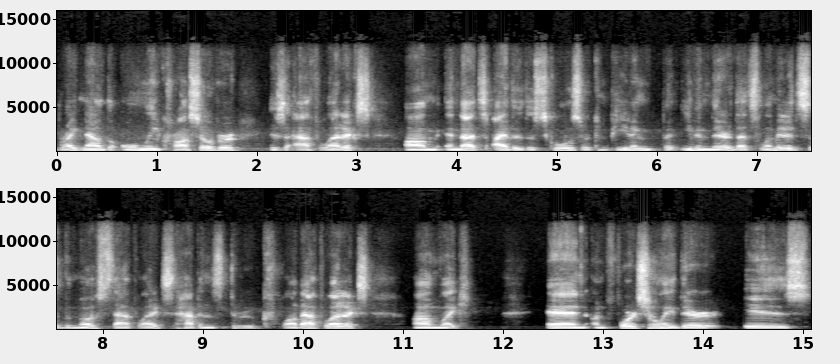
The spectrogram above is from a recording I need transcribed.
Right now, the only crossover is athletics. Um, and that's either the schools are competing, but even there, that's limited. So the most athletics happens through club athletics. Um, like, and unfortunately, there is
